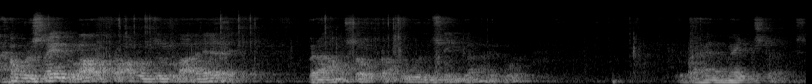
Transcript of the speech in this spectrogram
I would have saved a lot of problems and a lot of headaches. But I also probably wouldn't have seen God at work if I hadn't made mistakes.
